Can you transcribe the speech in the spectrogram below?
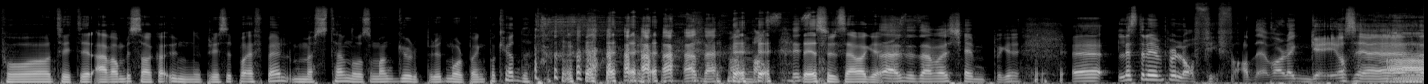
på Twitter Er Wambisaka underpriset på FBL? Must have nå som han gulper ut målpoeng på kødd. det er fantastisk. Det syns jeg var gøy. Det syns jeg var kjempegøy. Uh, Leicester-Liverpool, å fy faen, det var det gøy å se. Ah.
